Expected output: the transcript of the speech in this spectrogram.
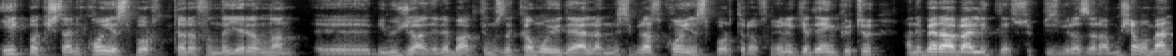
ilk bakışta hani Konya Spor tarafında yer alınan e, bir mücadele. Baktığımızda kamuoyu değerlendirmesi biraz Konya Spor tarafına yönelik ya da en kötü hani beraberlikle sürpriz biraz aranmış ama ben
